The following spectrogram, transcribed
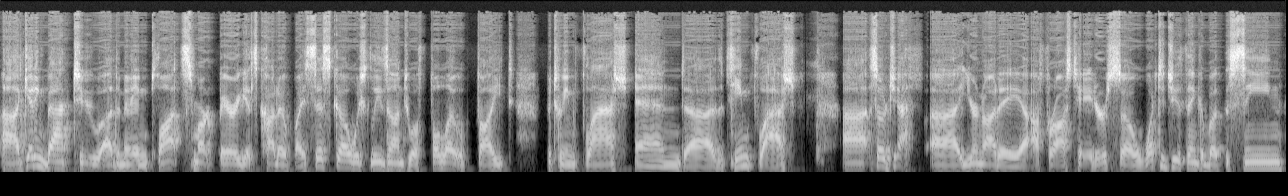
uh, getting back to uh, the main plot, Smart Barry gets caught out by Cisco, which leads on to a full-out fight between Flash and uh, the Team Flash. Uh, so, Jeff, uh, you're not a, a, Frost hater. So, what did you think about the scene,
